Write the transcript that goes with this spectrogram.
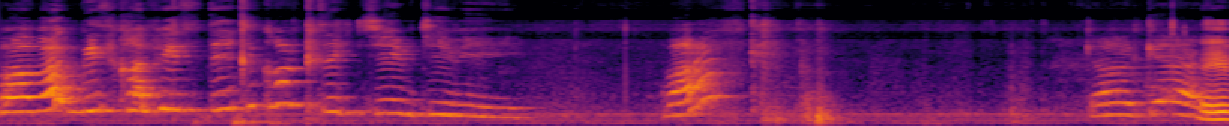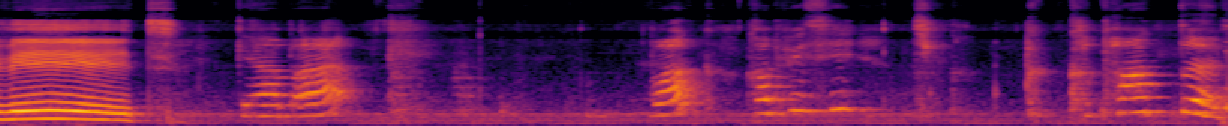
Bak bak biz kafeste çıkarttık civcivi. Bak. Gel. Evet. Gel bak. Bak çık- kapattık.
